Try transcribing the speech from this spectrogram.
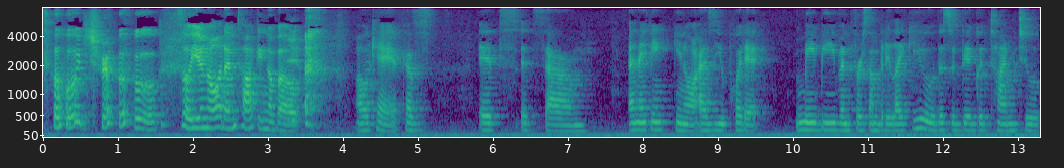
so true. So you know what I'm talking about. Yeah. Okay, because it's it's um, and I think you know as you put it, maybe even for somebody like you, this would be a good time to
